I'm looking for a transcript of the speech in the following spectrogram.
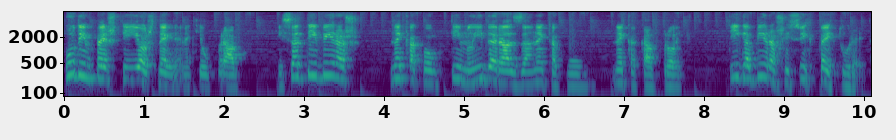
Budimpešti i još negdje neke u Pragu. I sad ti biraš nekakvog tim lidera za nekakvu, nekakav projekt. Ti ga biraš iz svih pet ureda.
